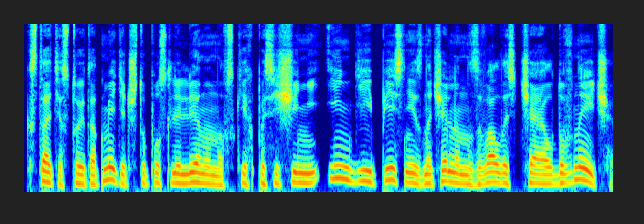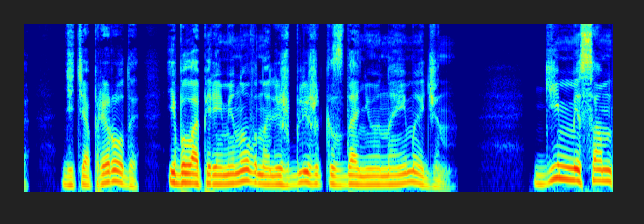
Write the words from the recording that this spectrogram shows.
Кстати, стоит отметить, что после ленноновских посещений Индии песня изначально называлась «Child of Nature» — «Дитя природы» и была переименована лишь ближе к изданию на Imagine. «Gimme Some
